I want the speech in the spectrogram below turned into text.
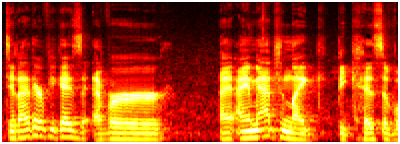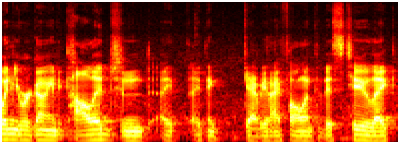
did either of you guys ever? I, I imagine like because of when you were going to college, and I, I think Gabby and I fall into this too. Like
